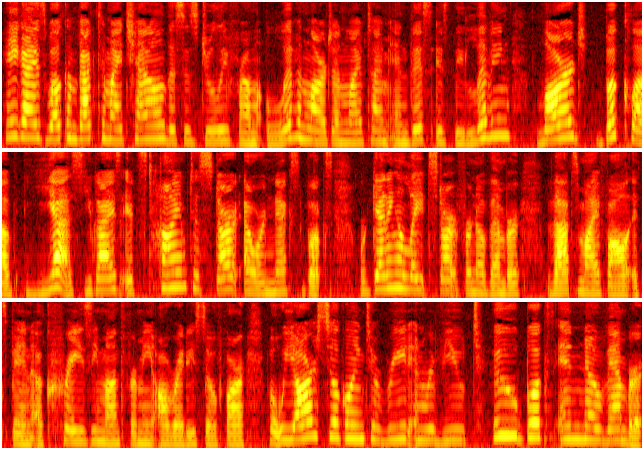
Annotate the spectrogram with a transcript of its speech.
Hey guys, welcome back to my channel. This is Julie from Living Large on Lifetime and this is the Living Large Book Club. Yes, you guys, it's time to start our next books. We're getting a late start for November. That's my fault. It's been a crazy month for me already so far, but we are still going to read and review two books in November.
